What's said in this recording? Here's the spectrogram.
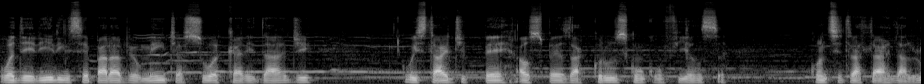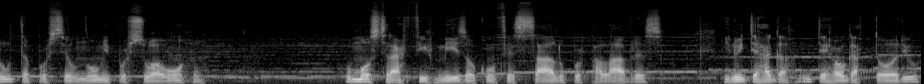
O aderir inseparavelmente à sua caridade, o estar de pé aos pés da cruz com confiança, quando se tratar da luta por seu nome e por sua honra, o mostrar firmeza ao confessá-lo por palavras e no interrogatório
